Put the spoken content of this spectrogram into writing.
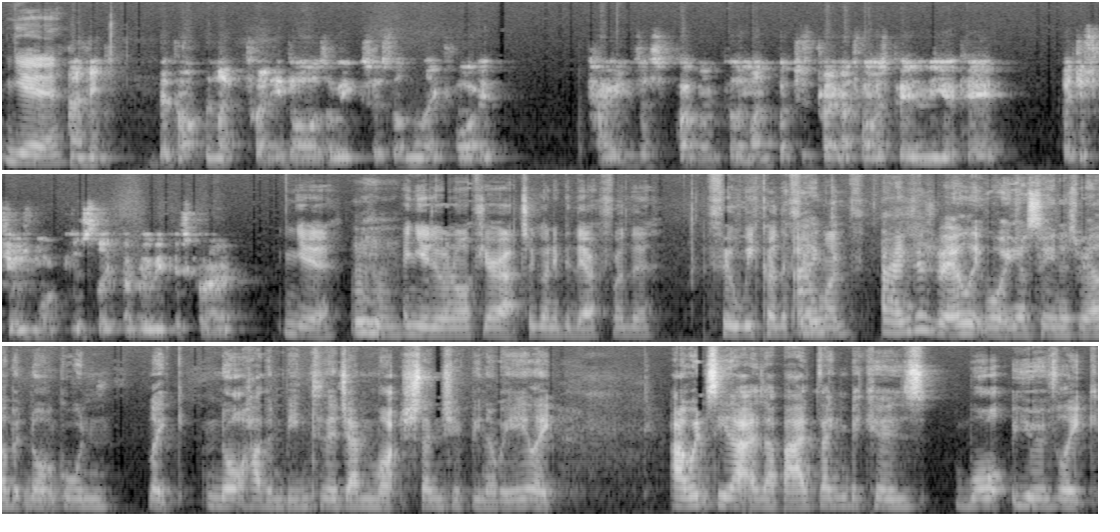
yeah, I think they're talking like twenty dollars a week, so it's only like forty pounds this equivalent for the month, which is pretty much what I was paying in the UK. It just feels more because like every week it's coming out. Yeah, Mm-hmm. and you don't know if you're actually going to be there for the full week or the full think- month. I think as well, like what you're saying as well about not going, like not having been to the gym much since you've been away. Like, I wouldn't see that as a bad thing because what you've like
